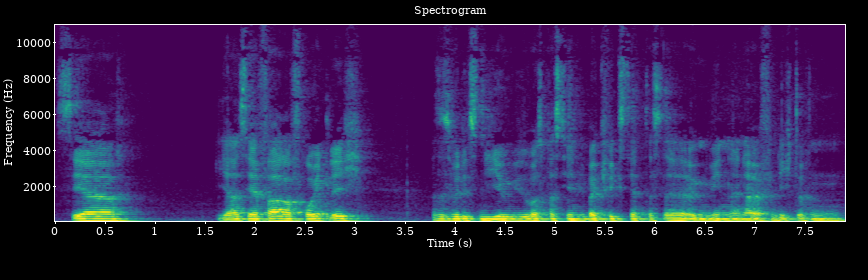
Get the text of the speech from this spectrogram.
sehr, ja, sehr fahrerfreundlich. Also es wird jetzt nie irgendwie sowas passieren wie bei Quickstep, dass er irgendwie in einer öffentlich durch den,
